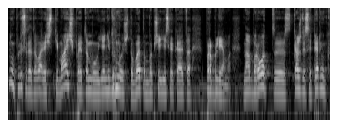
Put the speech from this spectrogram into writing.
Ну, плюс это товарищеский матч, поэтому я не думаю, что в этом вообще есть какая-то проблема. Наоборот, э, каждый соперник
